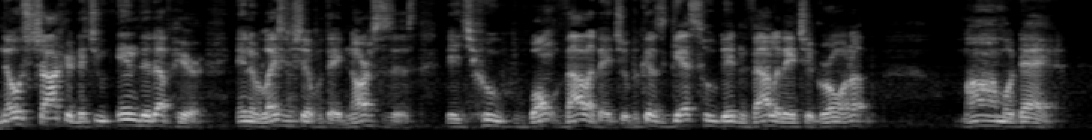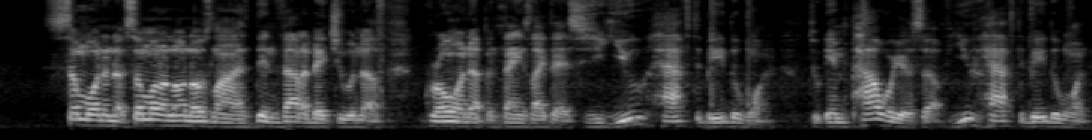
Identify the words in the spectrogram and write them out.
No shocker that you ended up here in a relationship with a narcissist that who won't validate you because guess who didn't validate you growing up? Mom or dad. Someone someone along those lines didn't validate you enough growing up and things like that. So you have to be the one to empower yourself. You have to be the one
